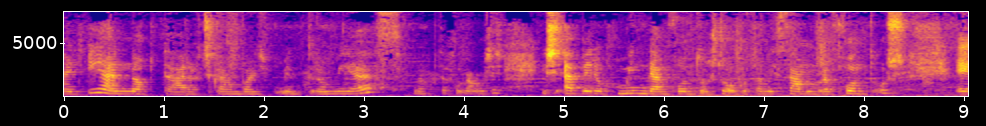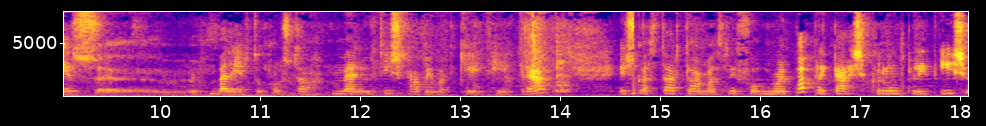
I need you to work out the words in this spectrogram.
egy ilyen naptáracskám, vagy nem tudom mi ez, naptár fogalmas is, és ebbe írok minden fontos dolgot, ami számomra fontos, és ö, belértük most a menüt is, kb. vagy két hétre, és azt tartalmazni fog majd paprikás krumplit is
